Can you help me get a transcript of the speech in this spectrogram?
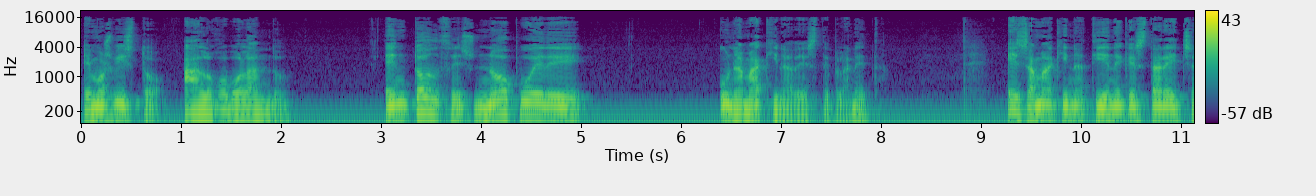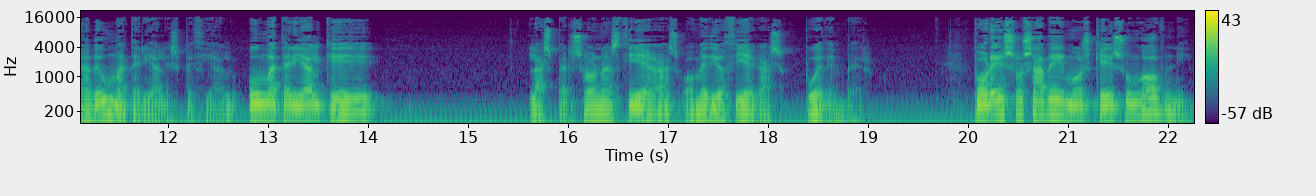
hemos visto algo volando, entonces no puede una máquina de este planeta. Esa máquina tiene que estar hecha de un material especial, un material que las personas ciegas o medio ciegas pueden ver. Por eso sabemos que es un ovni,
